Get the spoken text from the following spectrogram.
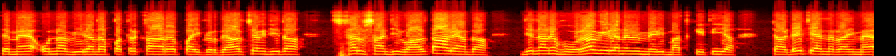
ਤੇ ਮੈਂ ਉਹਨਾਂ ਵੀਰਾਂ ਦਾ ਪੱਤਰਕਾਰ ਭਾਈ ਗੁਰਦਿਆਲ ਸਿੰਘ ਜੀ ਦਾ ਸਰਵ ਸਾਂਝੀ ਵਾਲਤਾ ਵਾਲਿਆਂ ਦਾ, ਜਿਨ੍ਹਾਂ ਨੇ ਹੋਰਾਂ ਵੀਰਾਂ ਨੇ ਵੀ ਮੇਰੀ ਮਦਦ ਕੀਤੀ ਆ। ਤੁਹਾਡੇ ਚੈਨਲ ਰਾਹੀਂ ਮੈਂ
